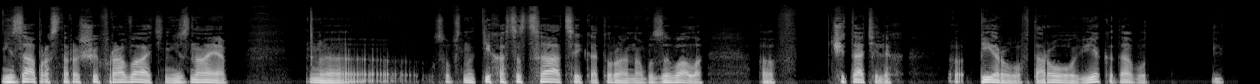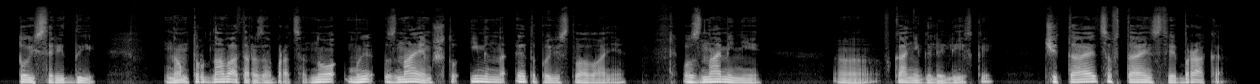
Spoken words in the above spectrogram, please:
не запросто расшифровать, не зная, э, собственно, тех ассоциаций, которые она вызывала э, в читателях э, первого, второго века, да, вот той среды, нам трудновато разобраться. Но мы знаем, что именно это повествование о знамени в Кане Галилейской читается в таинстве брака –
